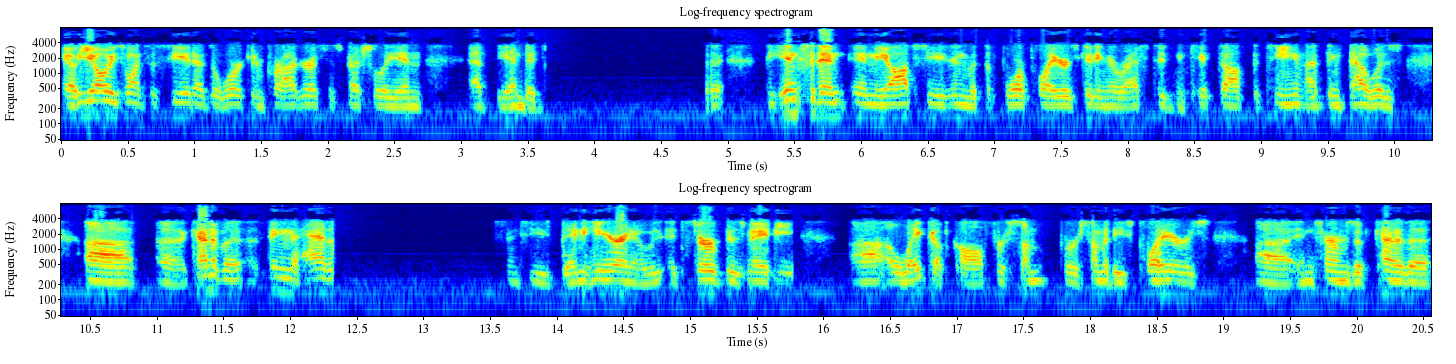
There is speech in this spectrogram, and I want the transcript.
you know he always wants to see it as a work in progress, especially in at the end of the, the incident in the off season with the four players getting arrested and kicked off the team. I think that was uh, uh, kind of a, a thing that has since he's been here, and it, it served as maybe uh, a wake up call for some for some of these players uh, in terms of kind of the,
